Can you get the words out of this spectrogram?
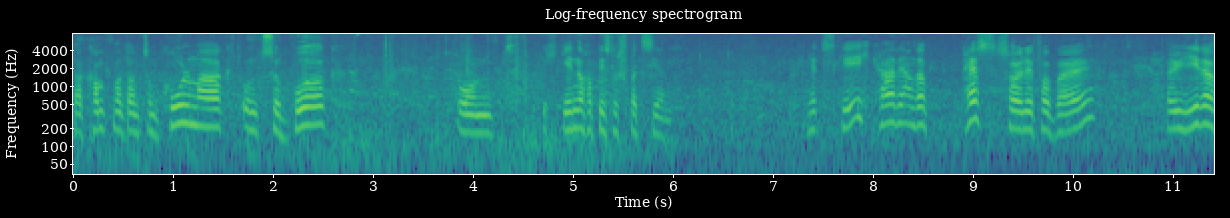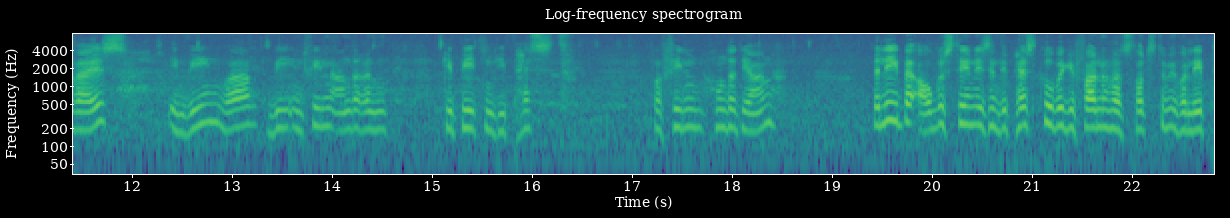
Da kommt man dann zum Kohlmarkt und zur Burg. Und ich gehe noch ein bisschen spazieren. Jetzt gehe ich gerade an der Pestsäule vorbei, weil jeder weiß, in Wien war wie in vielen anderen Gebieten die Pest vor vielen hundert Jahren. Der liebe Augustin ist in die Pestgrube gefallen und hat es trotzdem überlebt.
